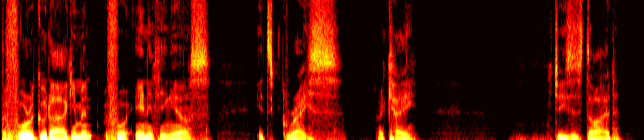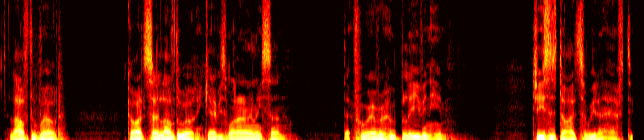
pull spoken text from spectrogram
Before a good argument, before anything else, it's grace. Okay? Jesus died, loved the world. God so loved the world, he gave his one and only Son, that forever who believe in him Jesus died so we don't have to.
